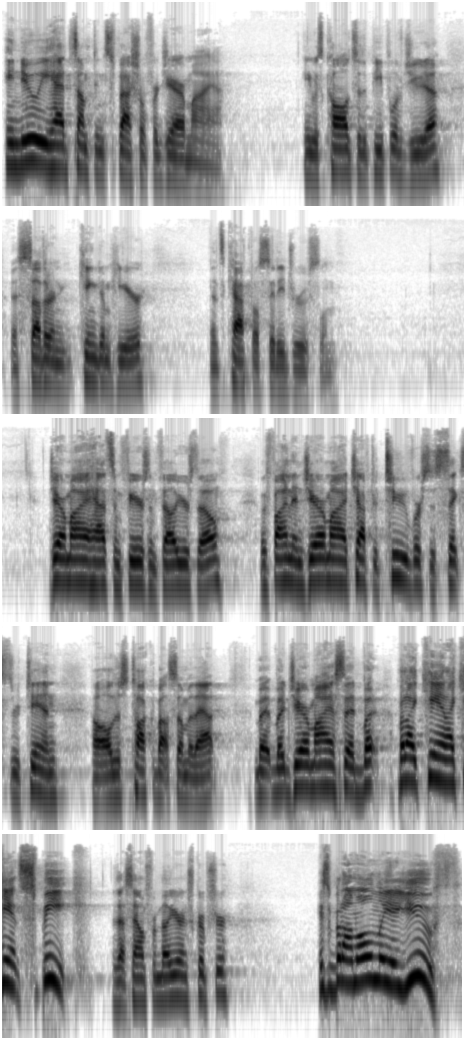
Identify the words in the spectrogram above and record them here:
He knew he had something special for Jeremiah. He was called to the people of Judah, the southern kingdom here, and its capital city, Jerusalem. Jeremiah had some fears and failures, though. We find in Jeremiah chapter 2, verses 6 through 10, I'll just talk about some of that. But, but Jeremiah said, but, but I can't, I can't speak. Does that sound familiar in Scripture? He said, But I'm only a youth.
